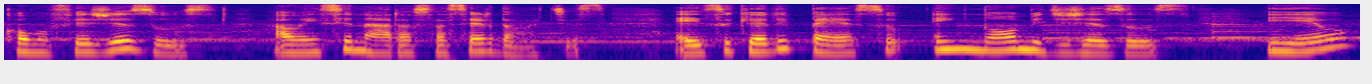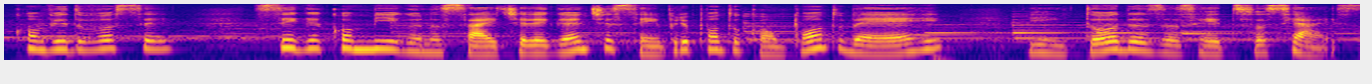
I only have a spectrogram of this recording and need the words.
como fez Jesus ao ensinar aos sacerdotes. É isso que eu lhe peço em nome de Jesus. E eu convido você. Siga comigo no site elegantesempre.com.br e em todas as redes sociais.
